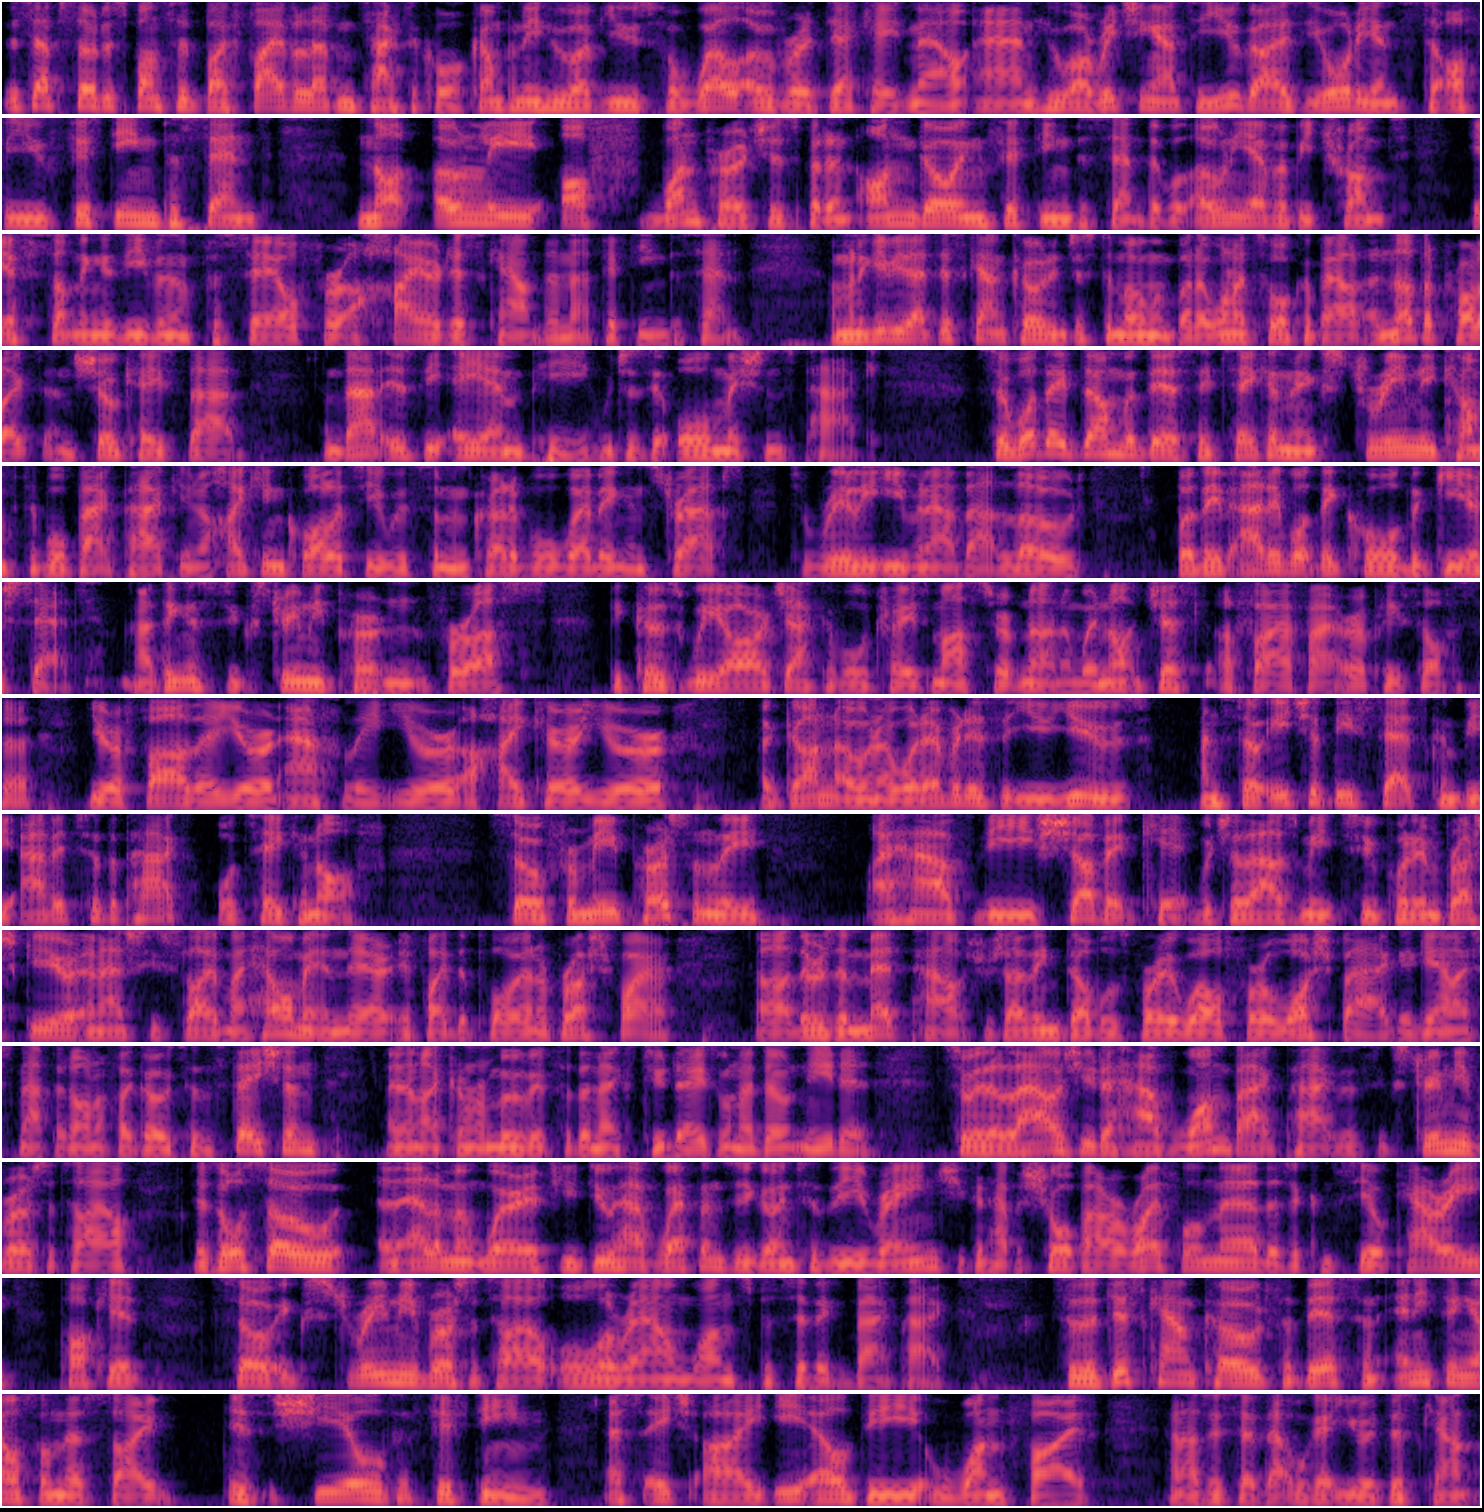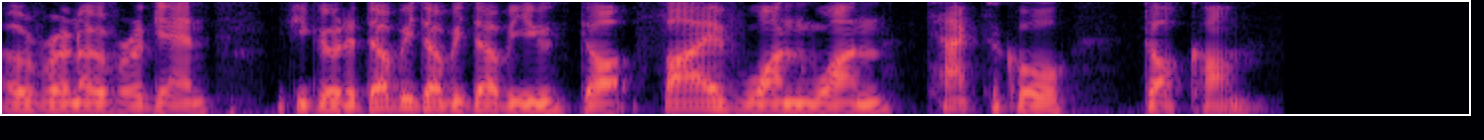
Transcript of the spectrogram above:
This episode is sponsored by 511 Tactical, a company who I've used for well over a decade now and who are reaching out to you guys, the audience, to offer you 15% not only off one purchase, but an ongoing 15% that will only ever be trumped if something is even for sale for a higher discount than that 15%. I'm going to give you that discount code in just a moment, but I want to talk about another product and showcase that. And that is the AMP, which is the All Missions Pack. So what they've done with this, they've taken an extremely comfortable backpack, you know, hiking quality with some incredible webbing and straps to really even out that load. But they've added what they call the gear set. I think this is extremely pertinent for us because we are jack of all trades, master of none. And we're not just a firefighter a police officer. You're a father, you're an athlete, you're a hiker, you're a gun owner, whatever it is that you use. And so each of these sets can be added to the pack or taken off. So for me personally, I have the Shove It kit, which allows me to put in brush gear and actually slide my helmet in there if I deploy on a brush fire. Uh, there is a med pouch, which I think doubles very well for a wash bag. Again, I snap it on if I go to the station and then I can remove it for the next two days when I don't need it. So it allows you to have one backpack that's extremely versatile. There's also an element where if you do have weapons, you're going to the range, you can have a short barrel rifle in there. There's a concealed carry pocket. So extremely versatile all around one specific backpack. So the discount code for this and anything else on their site is SHIELD15, S-H-I-E-L-D 1 5. And as I said, that will get you a discount over and over again if you go to www.511tactical.com.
